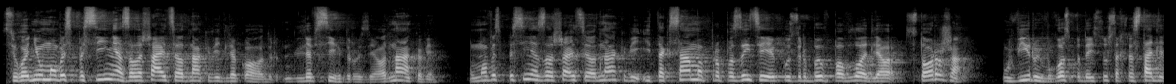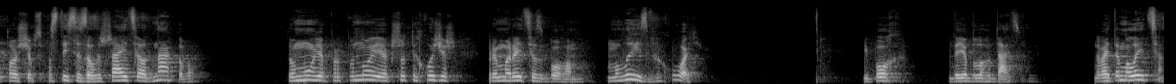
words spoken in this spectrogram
Сьогодні умови спасіння залишаються однакові для кого? Для всіх, друзі, однакові. Умови спасіння залишаються однакові. І так само пропозиція, яку зробив Павло для сторожа, у віру в Господа Ісуса Христа для того, щоб спастися, залишається однаково. Тому я пропоную, якщо ти хочеш примиритися з Богом, молись, виходь. І Бог дає благодать. Давайте молитися.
